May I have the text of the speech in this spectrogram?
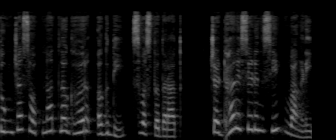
तुमच्या स्वप्नातलं घर अगदी स्वस्त दरात. चढ्ढा रेसिडेन्सी वांगणी.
